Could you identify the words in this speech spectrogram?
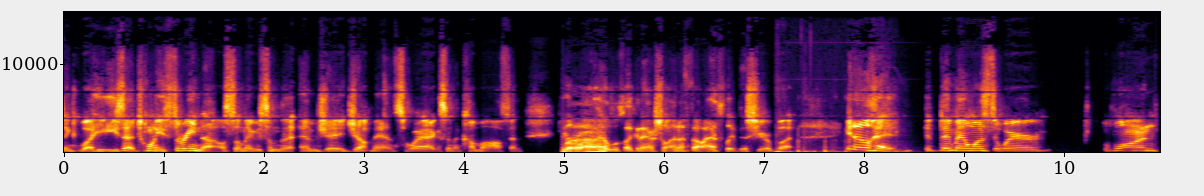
think what he, he's at 23 now, so maybe some of the MJ Jumpman swag is going to come off, and he'll, uh, he'll, look like an actual NFL athlete this year. But you know, hey, if big man wants to wear one,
